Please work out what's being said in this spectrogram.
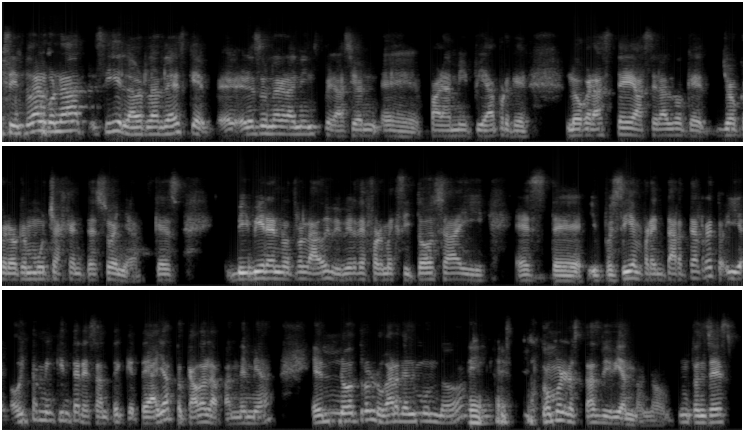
Sin duda alguna, sí, la, verdad es que eres una gran inspiración eh, para mí, Pia, porque lograste hacer algo que yo creo que mucha gente sueña, que es vivir en otro lado y vivir de forma exitosa y, este, y pues sí, enfrentarte al reto. Y hoy también qué interesante que te haya tocado la pandemia en otro lugar del mundo y cómo lo estás viviendo, ¿no? Entonces,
